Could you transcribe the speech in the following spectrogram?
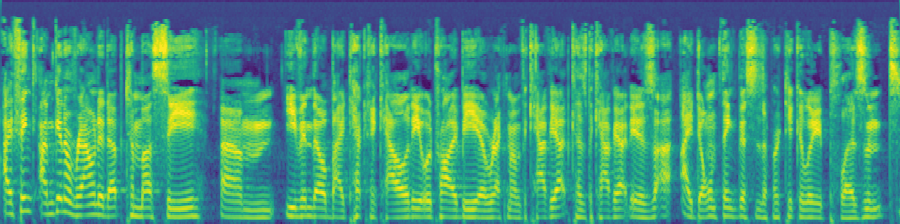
I think I'm going to round it up to must see, um, even though by technicality it would probably be a recommend with a caveat, because the caveat is I, I don't think this is a particularly pleasant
